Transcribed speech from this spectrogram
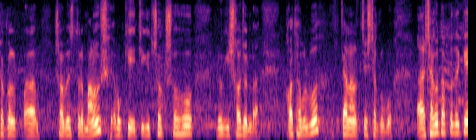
সকল সর্বস্তরের মানুষ এবং কি চিকিৎসক সহ রোগী স্বজনরা কথা বলব, জানার চেষ্টা করব। স্বাগত আপনাদেরকে,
